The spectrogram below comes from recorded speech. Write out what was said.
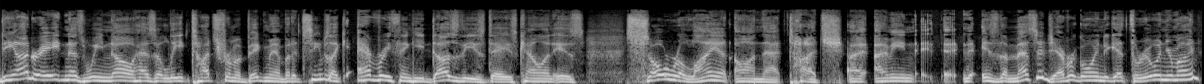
DeAndre Ayton, as we know, has elite touch from a big man, but it seems like everything he does these days, Kellan, is so reliant on that touch. I, I mean, is the message ever going to get through in your mind?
